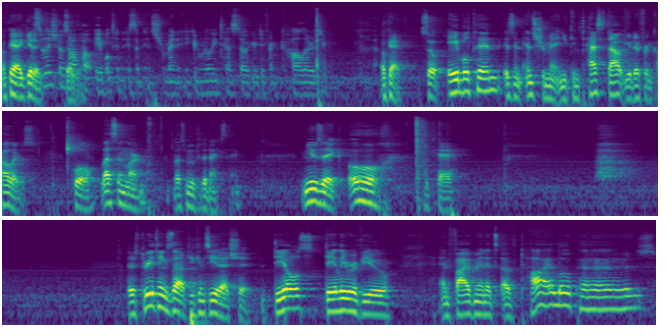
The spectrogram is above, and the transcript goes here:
okay, I get it. This really shows off how Ableton is an instrument, and you can really test out your different colors. Okay, so Ableton is an instrument and you can test out your different colors. Cool. Lesson learned. Let's move to the next thing. Music. Oh, okay. There's three things left. You can see that shit. Deals, daily review, and five minutes of Tai Lopez.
